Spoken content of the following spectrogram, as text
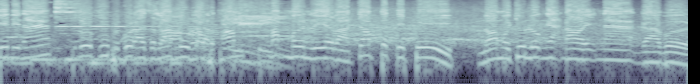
យើងទីណាលោកគឺប្រកួតឲ្យស្លាប់លោកក៏បឋម100,000រៀលបាទចប់ទឹកទី2នាំមកជូនលោកអ្នកដោយ Nagavel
